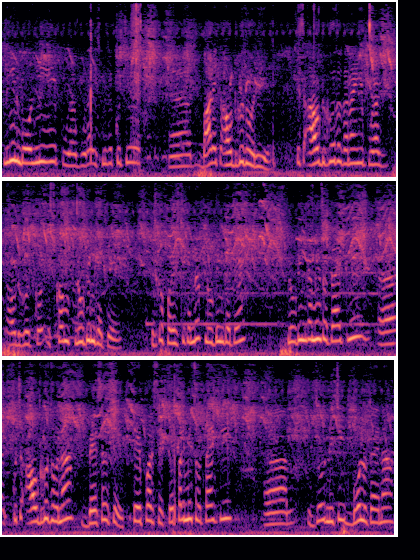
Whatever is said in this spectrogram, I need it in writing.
क्लीन बोल नहीं है, पूरा पूरा। इसमें से कुछ बाहर एक आउटग्रोथ हो रही है। इस आउटग्रोथ होता ना ये पूरा आउटग्रोथ को, इसको हम फ्लूटिंग कहते हैं। इसको फॉरेस्ट्री के अंदर फ्लूटिंग कहते हैं। फ्लूटिंग का मीन्स होता है कि आ, कुछ आउटग्रोथ होना बेसल से टेपर से। टेपर मीन्स होता है कि आ, जो नीचे बोल होता है ना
